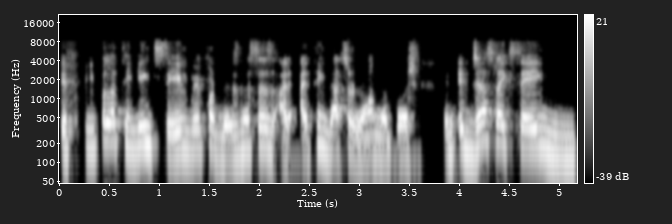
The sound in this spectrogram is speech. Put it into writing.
if people are thinking same way for businesses, I, I think that's a wrong approach. It, it's just like saying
